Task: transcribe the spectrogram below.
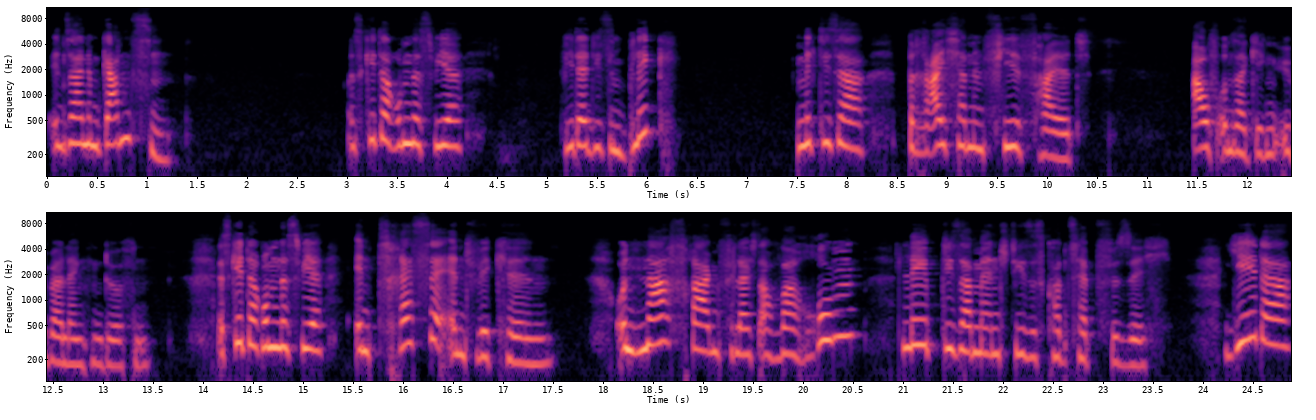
in seinem Ganzen. Und es geht darum, dass wir wieder diesen Blick mit dieser bereichernden Vielfalt auf unser Gegenüber lenken dürfen. Es geht darum, dass wir Interesse entwickeln und nachfragen vielleicht auch, warum lebt dieser Mensch dieses Konzept für sich. Jeder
